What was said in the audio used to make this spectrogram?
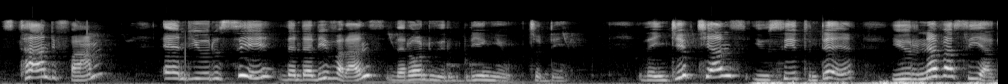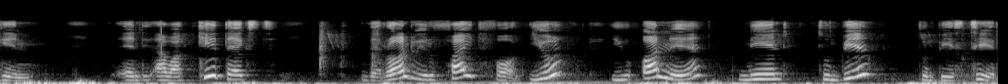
stand firm, and you will see the deliverance the Lord will bring you today. The Egyptians you see today, you will never see again. And our key text, the Lord will fight for you. You only need to be to be still.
